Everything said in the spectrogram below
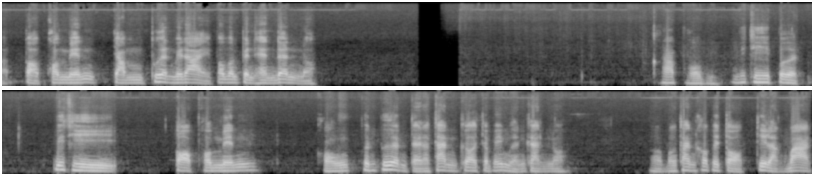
อตอบคอมเมนต์จำเพื่อนไม่ได้ เพราะมันเป็นแฮนเดิลเนาะครับผมวิธีเปิดวิธีตอบคอมเมนต์ของเพื่อนๆ แต่ละท่านก็จะไม่เหมือนกันเนาะออบางท่านเข้าไปตอบที่หลังบ้าน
